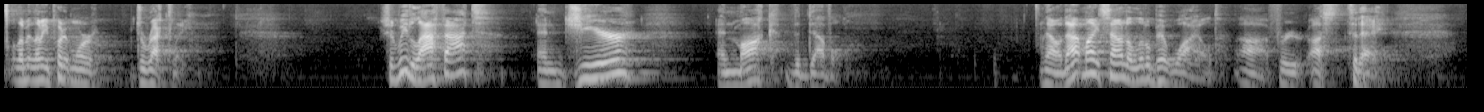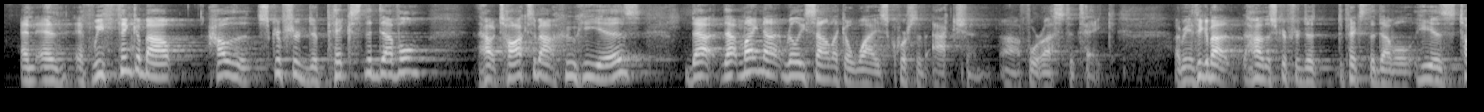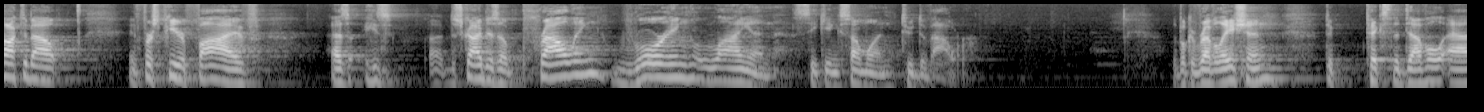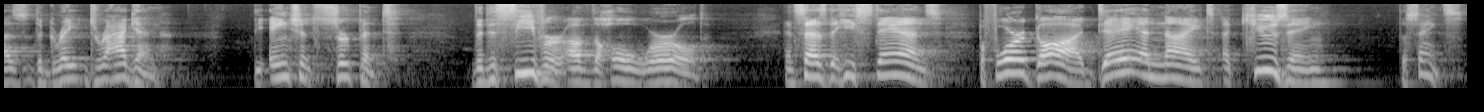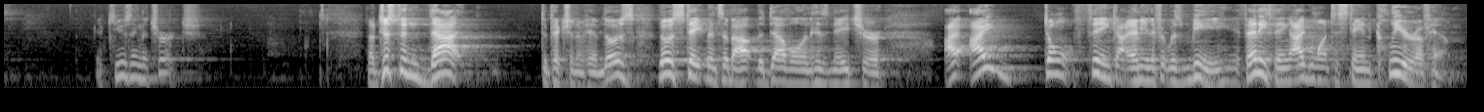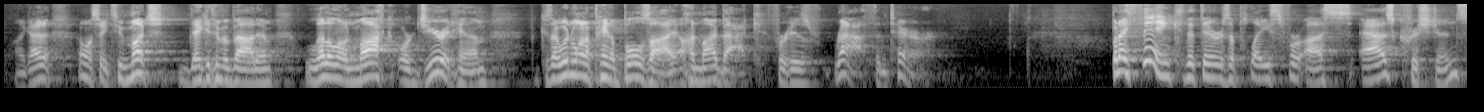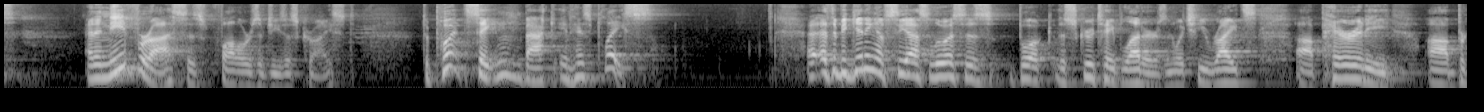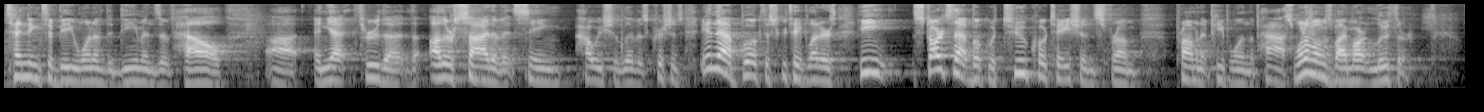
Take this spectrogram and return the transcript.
Let me, let me put it more directly. Should we laugh at and jeer and mock the devil? Now, that might sound a little bit wild uh, for us today. And, and if we think about how the scripture depicts the devil, how it talks about who he is, that, that might not really sound like a wise course of action uh, for us to take. I mean, think about how the scripture de- depicts the devil. He is talked about in 1 Peter 5 as he's uh, described as a prowling, roaring lion seeking someone to devour. The book of Revelation depicts the devil as the great dragon, the ancient serpent, the deceiver of the whole world, and says that he stands before God day and night, accusing the saints, accusing the church. Now, just in that depiction of him, those, those statements about the devil and his nature, I, I don't think, I mean, if it was me, if anything, I'd want to stand clear of him. Like, I don't want to say too much negative about him, let alone mock or jeer at him, because I wouldn't want to paint a bullseye on my back for his wrath and terror. But I think that there's a place for us as Christians and a need for us as followers of Jesus Christ to put Satan back in his place. At the beginning of C.S. Lewis's book, The Screwtape Letters, in which he writes uh, parody, uh, pretending to be one of the demons of hell, uh, and yet through the, the other side of it, seeing how we should live as Christians. In that book, The Screwtape Letters, he starts that book with two quotations from prominent people in the past. One of them is by Martin Luther.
